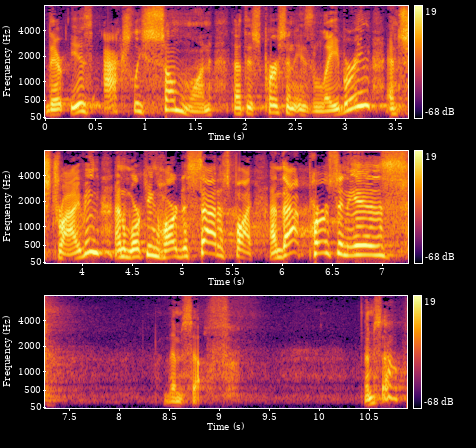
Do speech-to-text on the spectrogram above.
there is actually someone that this person is laboring and striving and working hard to satisfy. And that person is themselves. Themselves.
